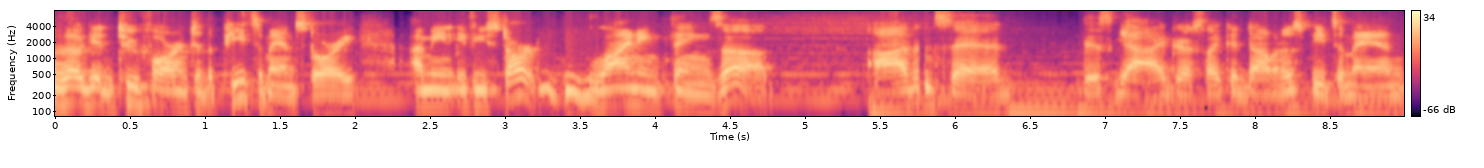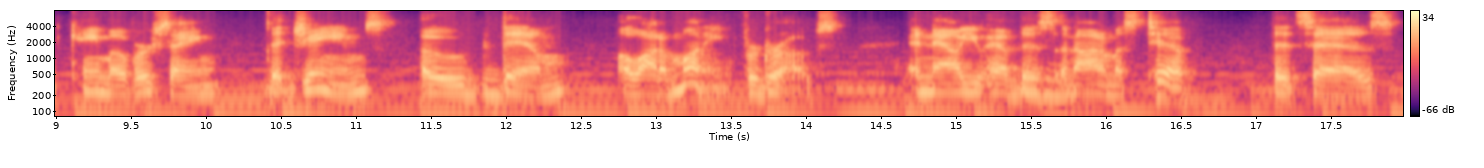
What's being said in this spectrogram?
Without getting too far into the pizza man story, I mean, if you start lining things up, Ivan said this guy dressed like a Domino's pizza man came over saying that James owed them a lot of money for drugs. And now you have this mm-hmm. anonymous tip that says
